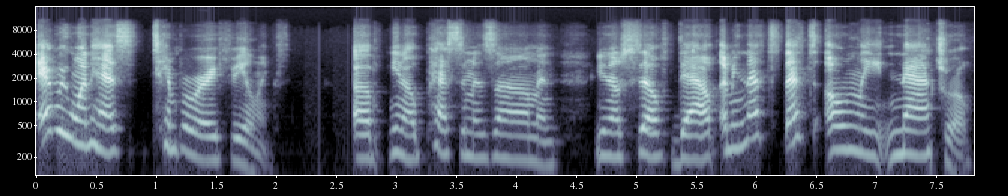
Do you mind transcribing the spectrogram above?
everyone has temporary feelings of, you know, pessimism and you know self-doubt i mean that's that's only natural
